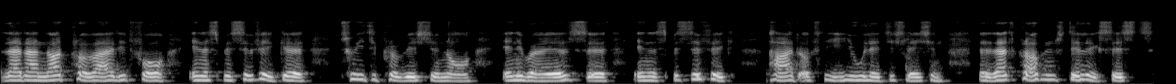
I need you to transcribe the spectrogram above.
that are not provided for in a specific uh, treaty provision or anywhere else uh, in a specific part of the EU legislation. Uh, that problem still exists.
